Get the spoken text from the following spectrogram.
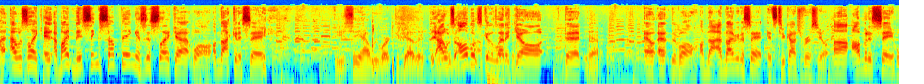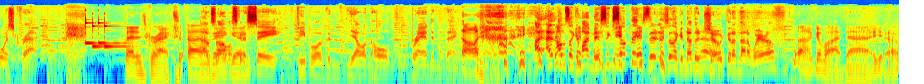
I, I was like, am I missing something? Is this like a? Well, I'm not gonna say. You see how we work together. I was almost gonna let it go. That Yeah. uh, uh, well, I'm not. I'm not even gonna say it. It's too controversial. Uh, I'm gonna say horse crap. That is correct. Uh, I was almost gonna say people have been yelling the whole Brandon thing. Oh, I, I, I was like, am I missing something? Is there, is there like another No. joke that I'm not aware of? uh, come on. Uh, you know,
